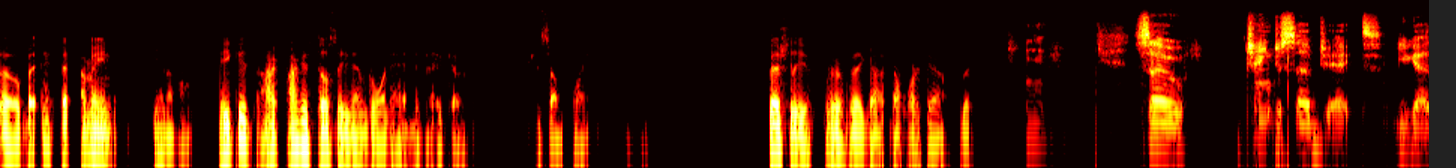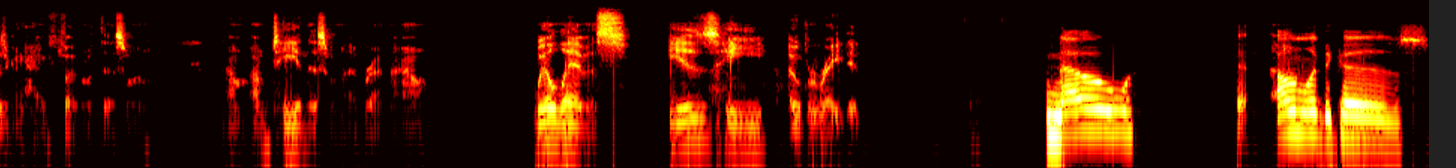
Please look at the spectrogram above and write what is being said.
so but it- I mean you know he could I, I could still see them going to him as a head coach at some point especially if whoever they got don't work out but mm-hmm. So, change of subject. You guys are going to have fun with this one. I'm, I'm teeing this one up right now. Will Levis, is he overrated? No, only because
